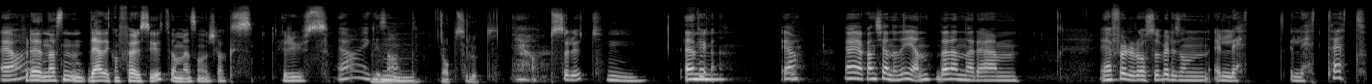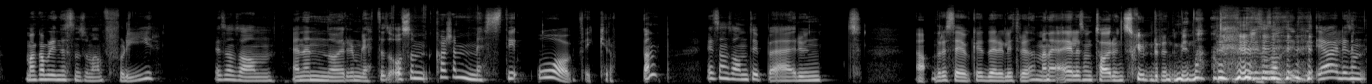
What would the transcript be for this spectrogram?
Ja. For det er nesten det det kan føles ut som, en sånn slags rus. Ja, ikke sant? Absolutt. Absolutt. Mm. Um, ja, jeg kan kjenne det igjen. Det er den derre Jeg føler det også veldig sånn lett, letthet. Man kan bli nesten som man flyr. Litt sånn, en enorm letthet. Og som kanskje mest i overkroppen. Litt sånn sånn type rundt ja, Dere ser jo ikke, dere lyttere, men jeg, jeg liksom tar rundt skuldrene mine. Litt sånn, sånn, ja, sånn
